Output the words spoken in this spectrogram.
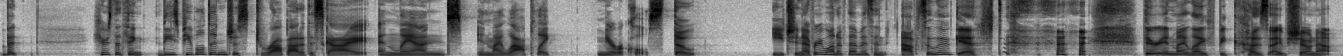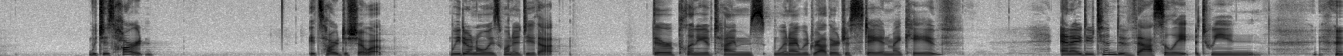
But here's the thing these people didn't just drop out of the sky and land in my lap like miracles, though each and every one of them is an absolute gift. They're in my life because I've shown up, which is hard. It's hard to show up. We don't always want to do that. There are plenty of times when I would rather just stay in my cave. And I do tend to vacillate between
